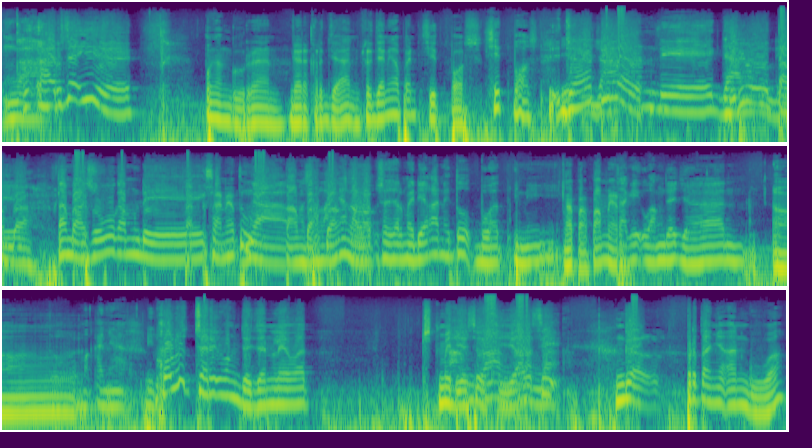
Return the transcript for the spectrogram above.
enggak. Harusnya iya. Pengangguran, nggak ada kerjaan. Kerjaan ngapain? Shit post. Shit post. Jadi jangan, lo- dik. Jadi lo tambah- tambah suhu kamu dik. Kesannya tuh Nggak, tambah banget. Kalau sosial media kan itu buat ini Apa pamer? cari uang jajan. Oh. Makanya lu cari uang jajan lewat media Ah, enggak, sosial enggak, sih? Enggak. Pertanyaan gua,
